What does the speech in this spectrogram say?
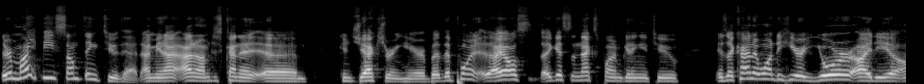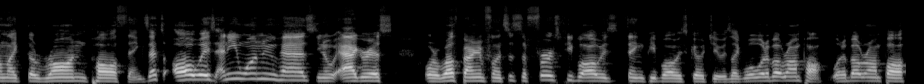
there might be something to that. I mean, I, I don't know. I'm just kind of um, conjecturing here, but the point I also I guess the next point I'm getting into is I kind of want to hear your idea on like the Ron Paul things. That's always anyone who has, you know, agorist or wealth power influence. It's the first people always thing people always go to is like, well, what about Ron Paul? What about Ron Paul?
